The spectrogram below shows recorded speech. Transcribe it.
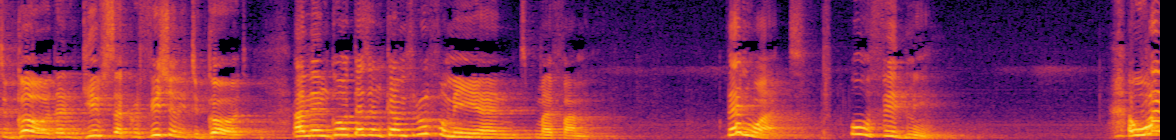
to God and give sacrificially to God, and then God doesn't come through for me and my family? Then what? Who will feed me? What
